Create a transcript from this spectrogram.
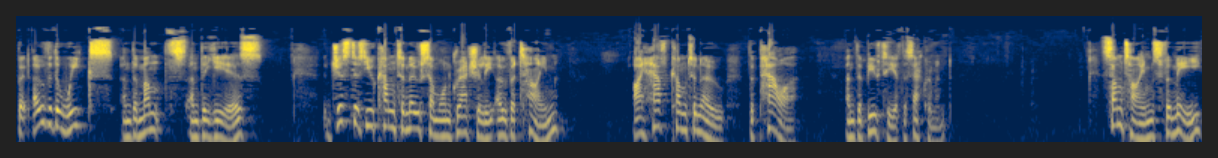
But over the weeks and the months and the years, just as you come to know someone gradually over time, I have come to know the power and the beauty of the sacrament. Sometimes, for me,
